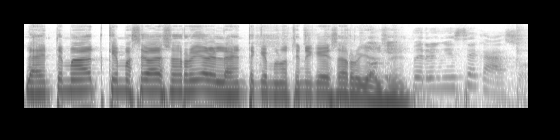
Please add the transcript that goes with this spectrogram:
la gente más que más se va a desarrollar es la gente que menos tiene que desarrollarse. Pero en ese caso,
